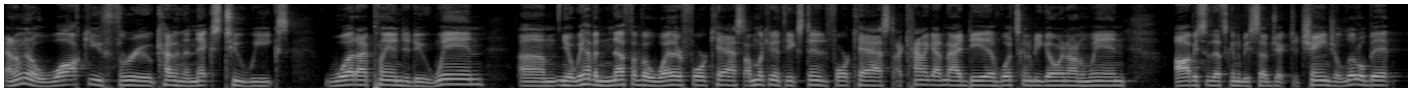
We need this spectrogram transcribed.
and I'm going to walk you through kind of the next two weeks what I plan to do when. Um, you know, we have enough of a weather forecast. I'm looking at the extended forecast. I kind of got an idea of what's going to be going on when. Obviously, that's going to be subject to change a little bit,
